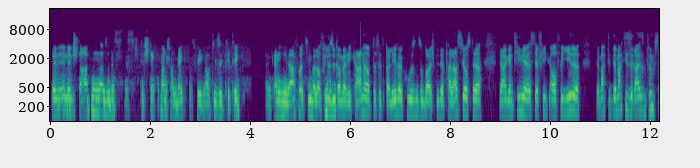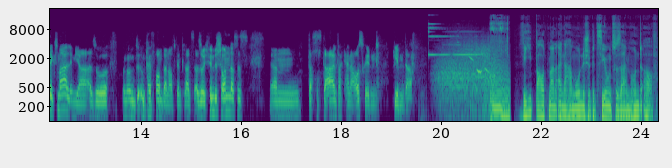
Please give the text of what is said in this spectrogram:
in, in den Staaten. Also das, das, das steckt man schon weg. Deswegen auch diese Kritik kann ich nicht nachvollziehen, weil auch viele Südamerikaner, ob das jetzt bei Leverkusen zum Beispiel der Palacios, der, der Argentinier ist, der fliegt auch für jede, der macht, der macht diese Reisen fünf, sechs Mal im Jahr, also und, und, und performt dann auf dem Platz. Also ich finde schon, dass es, ähm, dass es da einfach keine Ausreden geben darf. Wie baut man eine harmonische Beziehung zu seinem Hund auf?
